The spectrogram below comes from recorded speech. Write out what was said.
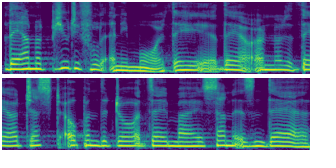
they are not beautiful anymore. They they are not. They are just open the door and say, "My son isn't there.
